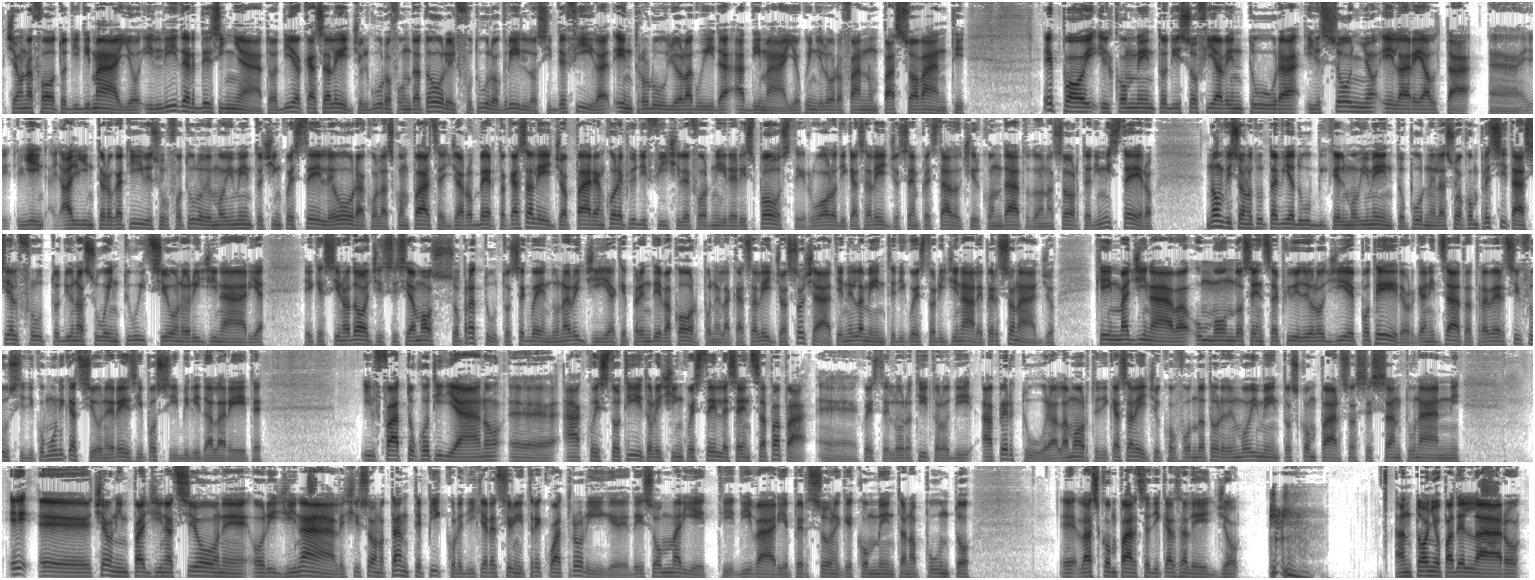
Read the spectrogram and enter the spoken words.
C'è una foto di Di Maio, il leader designato. Addio a Casaleggio, il guru fondatore, il futuro Grillo si defila. Entro luglio la guida a Di Maio, quindi loro fanno un passo avanti. E poi il commento di Sofia Ventura, il sogno e la realtà. Eh, gli, agli interrogativi sul futuro del Movimento 5 Stelle, ora con la scomparsa di Gianroberto Casaleggio, appare ancora più difficile fornire risposte. Il ruolo di Casaleggio è sempre stato circondato da una sorta di mistero. Non vi sono tuttavia dubbi che il movimento, pur nella sua complessità, sia il frutto di una sua intuizione originaria e che sino ad oggi si sia mosso soprattutto seguendo una regia che prendeva corpo nella Casaleggio Associati e nella mente di questo originale personaggio che immaginava un mondo senza più ideologie e potere, organizzato attraverso i flussi di comunicazione resi possibili dalla rete. Il Fatto Quotidiano eh, ha questo titolo, I 5 Stelle senza papà, eh, questo è il loro titolo di apertura, la morte di Casaleggio, il cofondatore del movimento, scomparso a 61 anni. E eh, c'è un'impaginazione originale, ci sono tante piccole dichiarazioni di 3-4 righe, dei sommarietti di varie persone che commentano appunto eh, la scomparsa di Casaleggio. Antonio Padellaro,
